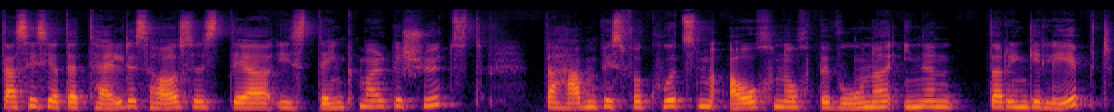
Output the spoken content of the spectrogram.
das ist ja der Teil des Hauses, der ist denkmalgeschützt. Da haben bis vor kurzem auch noch BewohnerInnen darin gelebt.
